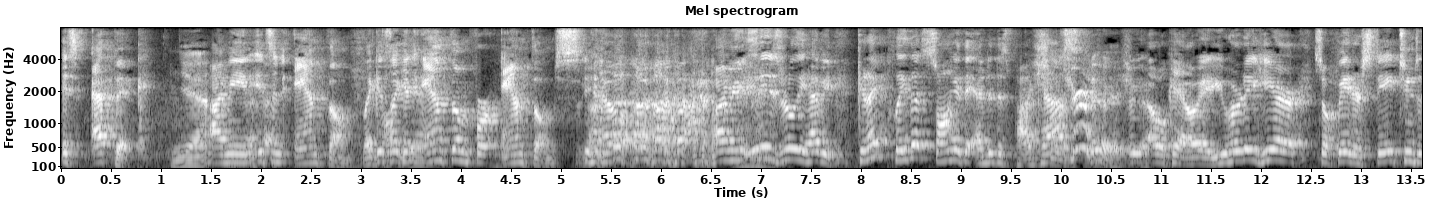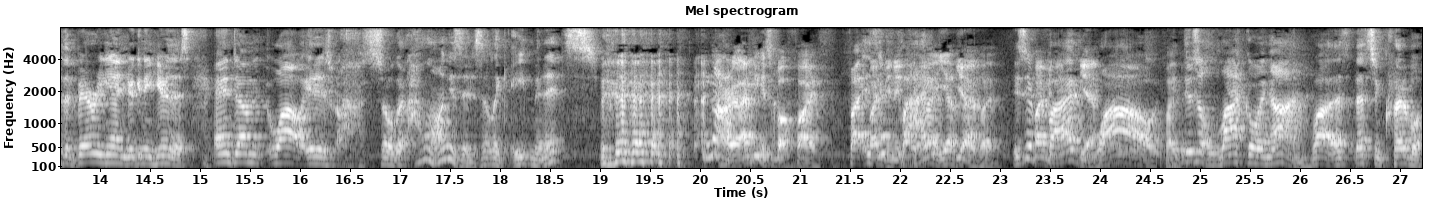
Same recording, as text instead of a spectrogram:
it's epic. Yeah. I mean, it's an anthem. Like it's Oh, like an anthem for anthems. You know. I mean, it is really heavy. Can I play that song at the end of this podcast? Sure, sure, sure. Okay, okay. You heard it here. So, Fader, stay tuned to the very end. You're going to hear this. And um, wow, it is oh, so good. How long is it? Is it like eight minutes? No, I think it's about five. Five- is it minutes. five? Five, yeah, Yeah. five, five. Is it Five five? yeah. Wow, Five there's a lot going on. Wow, that's that's incredible.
